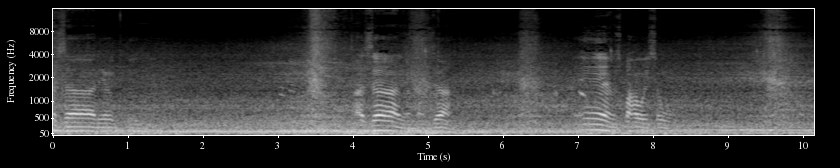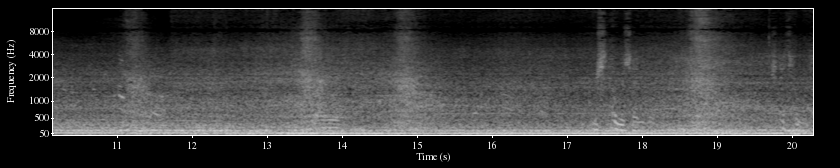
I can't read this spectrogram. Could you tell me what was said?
مزال يا مزال يا مزال. إيه مصباح هو يسوي. وش تحوس هذه وش تحوس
